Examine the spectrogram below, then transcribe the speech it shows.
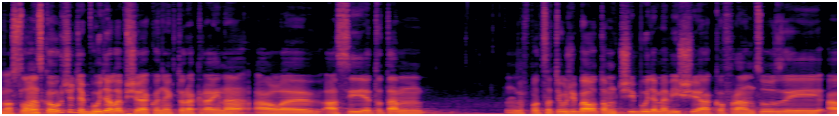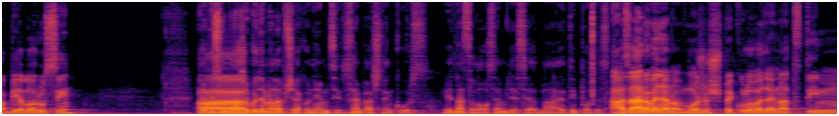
No Slovensko určite bude lepšie ako niektorá krajina, ale asi je to tam v podstate už iba o tom, či budeme vyššie ako Francúzi a Bielorusi ja by som dal, že budeme lepšie ako Nemci, to sa mi páči ten kurz. 1,80 na Etipos. A zároveň áno, môžeš špekulovať aj nad tým,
